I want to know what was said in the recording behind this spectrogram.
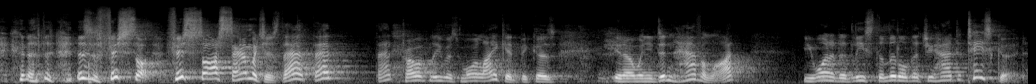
this is fish sauce, fish sauce sandwiches. That, that, that probably was more like it because, you know, when you didn't have a lot, you wanted at least a little that you had to taste good.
